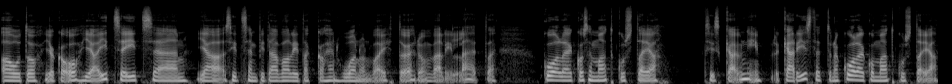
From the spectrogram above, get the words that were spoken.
auto, joka ohjaa itse itseään ja sitten sen pitää valita kahden huonon vaihtoehdon välillä, että kuoleeko se matkustaja siis käy niin kärjistettynä, kuoleeko matkustaja,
